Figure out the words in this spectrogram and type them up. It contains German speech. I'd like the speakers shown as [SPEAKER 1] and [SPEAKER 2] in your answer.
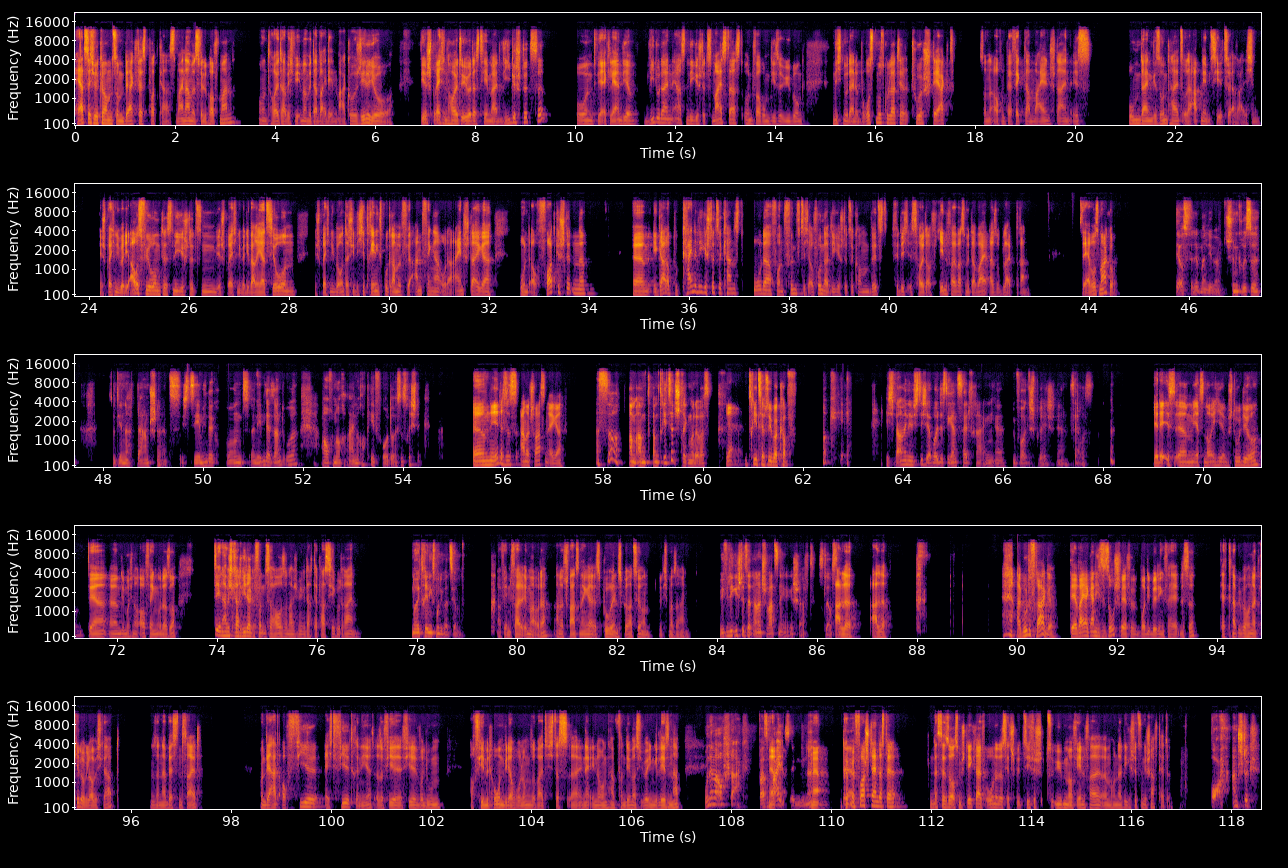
[SPEAKER 1] Herzlich willkommen zum Bergfest Podcast. Mein Name ist Philipp Hoffmann und heute habe ich wie immer mit dabei den Marco Giglio. Wir sprechen heute über das Thema Liegestütze und wir erklären dir, wie du deinen ersten Liegestütz meisterst und warum diese Übung nicht nur deine Brustmuskulatur stärkt, sondern auch ein perfekter Meilenstein ist, um dein Gesundheits- oder Abnehmziel zu erreichen. Wir sprechen über die Ausführung des Liegestützen, wir sprechen über die Variation, wir sprechen über unterschiedliche Trainingsprogramme für Anfänger oder Einsteiger und auch Fortgeschrittene. Ähm, egal, ob du keine Liegestütze kannst oder von 50 auf 100 Liegestütze kommen willst, für dich ist heute auf jeden Fall was mit dabei, also bleib dran. Servus, Marco.
[SPEAKER 2] Servus, Philipp, mein Lieber. Schöne Grüße zu dir nach Darmstadt. Ich sehe im Hintergrund äh, neben der Sanduhr auch noch ein Rocky-Foto. Ist es richtig?
[SPEAKER 1] Ähm, nee, das ist Arnold Schwarzenegger.
[SPEAKER 2] Ach so, am, am, am Trizeps strecken oder was?
[SPEAKER 1] Ja, Trizeps über Kopf.
[SPEAKER 2] Okay. Ich war mir nämlich sicher, wollte es die ganze Zeit fragen äh, im Vorgespräch. Ja, servus.
[SPEAKER 1] Ja, der ist ähm, jetzt neu hier im Studio. Der, ähm, den muss ich noch aufhängen oder so. Den habe ich gerade wiedergefunden zu Hause und habe ich mir gedacht, der passt hier gut rein.
[SPEAKER 2] Neue Trainingsmotivation.
[SPEAKER 1] Auf jeden Fall immer, oder? Arnold Schwarzenegger ist pure Inspiration, würde ich mal sagen.
[SPEAKER 2] Wie viele Liegestütze hat Arnold Schwarzenegger geschafft?
[SPEAKER 1] Das glaubst du? Alle, alle. Ah, gute Frage. Der war ja gar nicht so schwer für Bodybuilding-Verhältnisse. Der hat knapp über 100 Kilo, glaube ich, gehabt in seiner besten Zeit. Und der hat auch viel, echt viel trainiert, also viel, viel Volumen, auch viel mit hohen Wiederholungen, soweit ich das äh, in Erinnerung habe, von dem, was ich über ihn gelesen habe.
[SPEAKER 2] Und er war auch stark. War so ja. beides irgendwie, ne?
[SPEAKER 1] Ja. Ich könnte mir vorstellen, dass der, dass der so aus dem Stegreif, ohne das jetzt spezifisch zu üben, auf jeden Fall ähm, 100 Liegestützen geschafft hätte.
[SPEAKER 2] Boah, am Stück.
